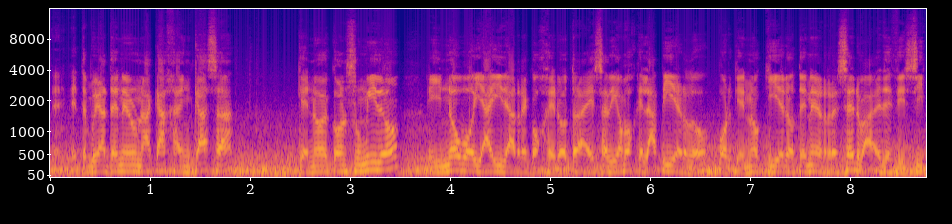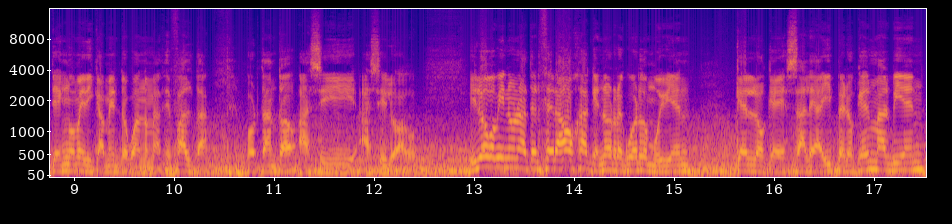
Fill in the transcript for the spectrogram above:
eh, voy a tener una caja en casa que no he consumido y no voy a ir a recoger otra. Esa digamos que la pierdo porque no quiero tener reserva. Es decir, si tengo medicamento cuando me hace falta. Por tanto, así, así lo hago. Y luego viene una tercera hoja que no recuerdo muy bien qué es lo que sale ahí, pero que es más bien...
